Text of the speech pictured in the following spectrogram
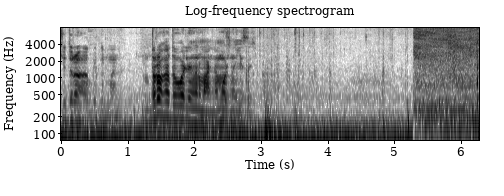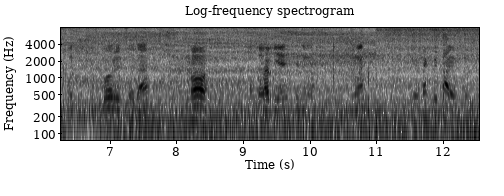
Чи дорога будь нормально. Дорога доволі нормальна, можна їздити. Бореться, так? Да? Ну, А Так. є чи нема? Нема? Я так питаю просто.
